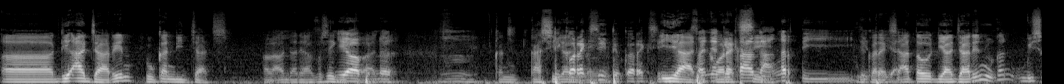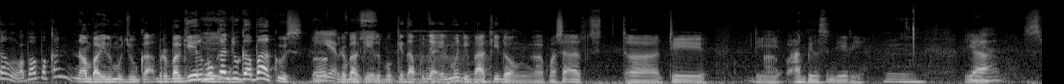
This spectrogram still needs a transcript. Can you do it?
eh, diajarin bukan dijudge. Kalau dari aku sih gitu iya aja. Hmm. kan kasihan dikoreksi gitu. dikoreksi. Iya, Misalnya kita dikoreksi. nggak ngerti dikoreksi. gitu ya. atau diajarin kan bisa nggak apa-apa kan? Nambah ilmu juga. Berbagi ilmu kan juga bagus. Iya, berbagi ilmu. Kita punya ilmu dibagi dong. Masa eh, di diambil sendiri. Hmm. ya s-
